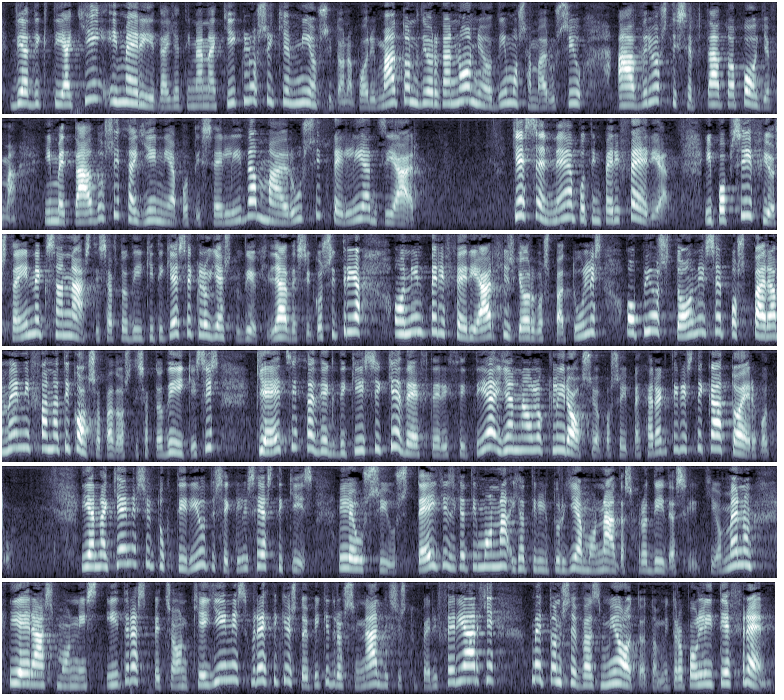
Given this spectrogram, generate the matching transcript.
Διαδικτυακή ημερίδα για την ανακύκλωση και μείωση των απορριμμάτων διοργανώνει ο Δήμος Αμαρουσίου αύριο στις 7 το απόγευμα. Η μετάδοση θα γίνει από τη σελίδα marusi.gr και σε νέα από την περιφέρεια. Υποψήφιος θα είναι ξανά στις αυτοδιοικητικές εκλογές του 2023 ο νυν Περιφερειάρχης Γιώργος Πατούλης, ο οποίος τόνισε πως παραμένει φανατικός οπαδός της αυτοδιοίκησης και έτσι θα διεκδικήσει και δεύτερη θητεία για να ολοκληρώσει, όπως είπε χαρακτηριστικά, το έργο του η ανακαίνιση του κτηρίου της Εκκλησιαστικής Λεουσίους Στέγης για, τη για τη λειτουργία μονάδας φροντίδας ηλικιωμένων, ιεράς Μονής Ύδρας, Σπετσών και Αιγίνης βρέθηκε στο επίκεντρο συνάντησης του Περιφερειάρχη με τον Σεβασμιότατο Μητροπολίτη Εφραίμ.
